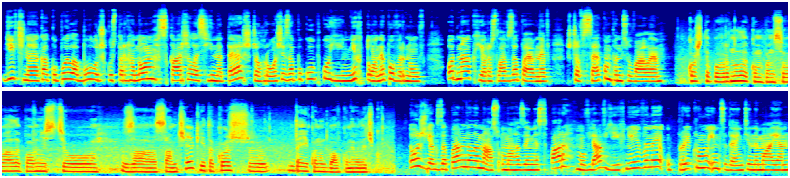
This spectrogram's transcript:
Дівчина, яка купила булочку з тарганом, скаржилась їй на те, що гроші за покупку їй ніхто не повернув. Однак Ярослав запевнив, що все компенсували. Кошти повернули, компенсували повністю за сам чек і також е, деяку надбавку невеличку. Тож, як запевнили нас у магазині Спар, мовляв, їхньої вини у прикрому інциденті немає.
